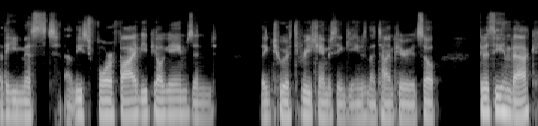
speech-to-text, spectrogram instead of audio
I think he missed at least four or five EPL games and I think two or three Champions League games in that time period. So good to see him back.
